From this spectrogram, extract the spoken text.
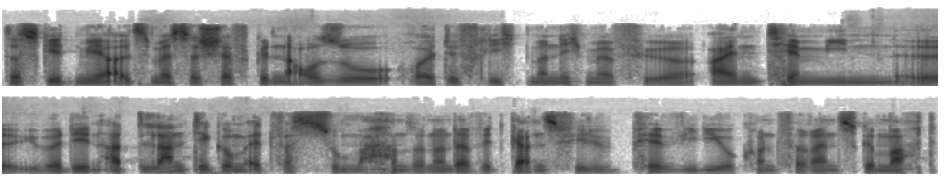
Das geht mir als Messechef genauso. Heute fliegt man nicht mehr für einen Termin äh, über den Atlantik, um etwas zu machen, sondern da wird ganz viel per Videokonferenz gemacht.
